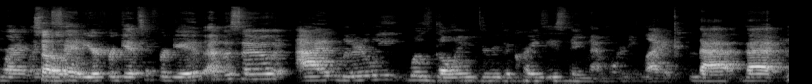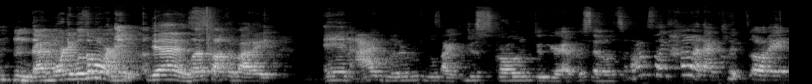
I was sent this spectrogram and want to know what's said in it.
Right, like So- I said, your forget to forgive episode. I literally was going through the craziest thing that morning. Like that that that morning was a morning. yes. Let's talk about it. And I literally was like just scrolling through your episodes, and I was like, "Huh?" And I clicked on it.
